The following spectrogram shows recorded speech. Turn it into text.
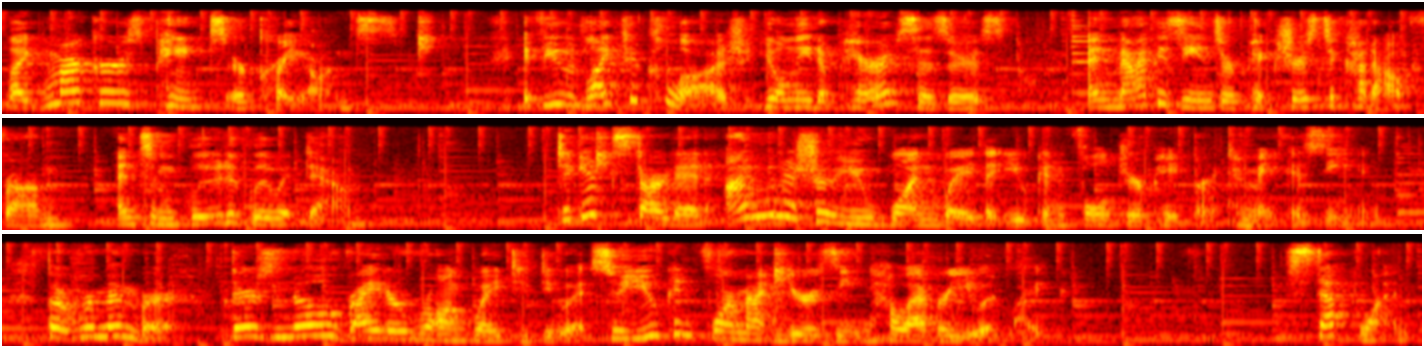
like markers, paints, or crayons. If you would like to collage, you'll need a pair of scissors, and magazines or pictures to cut out from, and some glue to glue it down. To get started, I'm going to show you one way that you can fold your paper to make a zine. But remember, there's no right or wrong way to do it, so you can format your zine however you would like. Step 1.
